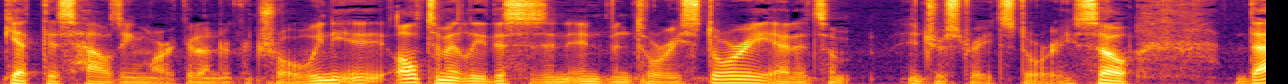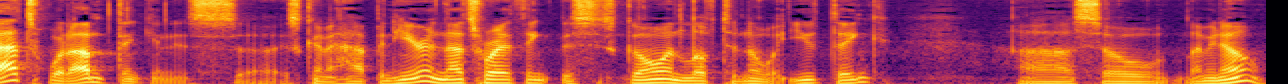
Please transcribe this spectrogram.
get this housing market under control. We need, ultimately, this is an inventory story and it's an interest rate story. So that's what I'm thinking is uh, is going to happen here, and that's where I think this is going. Love to know what you think. Uh, so let me know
